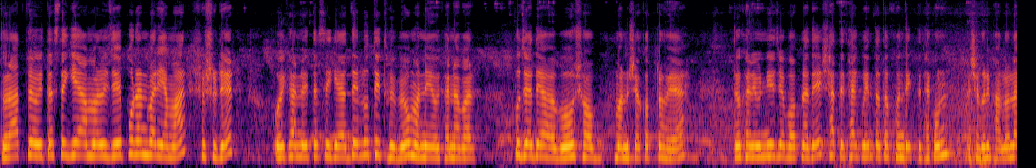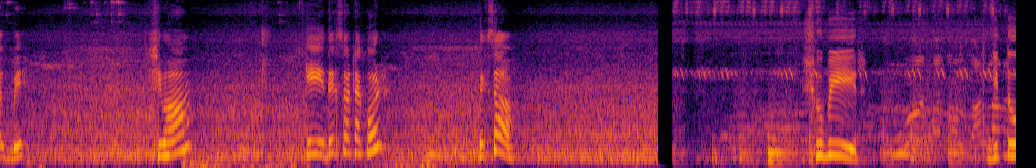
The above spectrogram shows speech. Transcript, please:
তো রাত্রে হইতাছে গিয়ে আমার ওই যে পুরান বাড়ি আমার শ্বশুরের ওইখানে হইতাছে গিয়া দেলুতিত হইবেও মানে ওইখানে আবার পূজা দেওয়া হইব সব মানুষ একত্র হয়ে তো ওখানে নিয়ে যাব আপনাদের সাথে থাকবেন ততক্ষণ দেখতে থাকুন। আশা করি ভালো লাগবে। শিবম? কি দেখছ ঠাকুর? দেখছ? সুবীর গীতু।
